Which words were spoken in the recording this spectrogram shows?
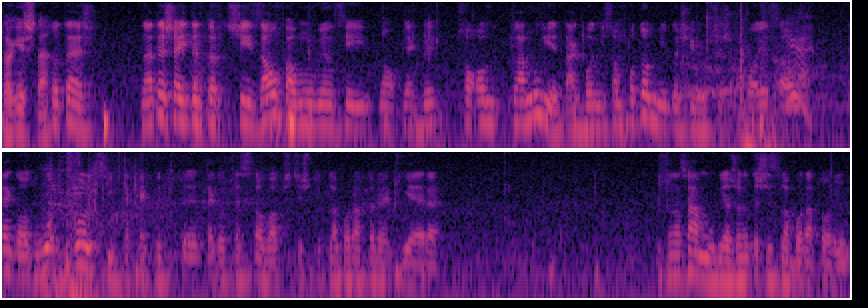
Logiczne. To też. No a też Aiden jej zaufał, mówiąc jej, no jakby co on planuje, tak? Bo oni są podobni do siebie, przecież oboje są tego, od Wo- Wolcik tak jakby te, tego testował przecież w tych laboratoriach GR. Zresztą ona sama mówiła, że ona też jest w laboratorium.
